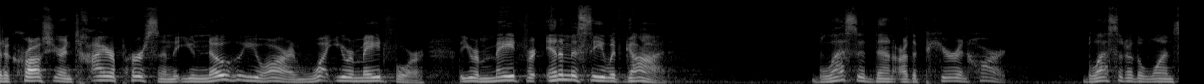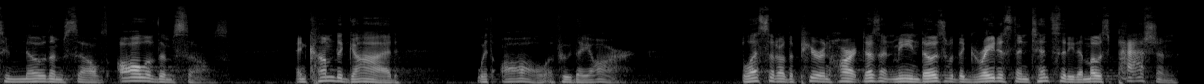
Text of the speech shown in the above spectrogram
That across your entire person, that you know who you are and what you are made for, that you are made for intimacy with God. Blessed then are the pure in heart. Blessed are the ones who know themselves, all of themselves, and come to God with all of who they are. Blessed are the pure in heart doesn't mean those with the greatest intensity, the most passion,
